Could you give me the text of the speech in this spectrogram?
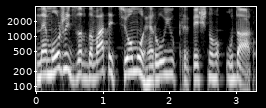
не можуть завдавати цьому герою критичного удару.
